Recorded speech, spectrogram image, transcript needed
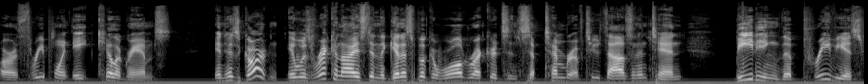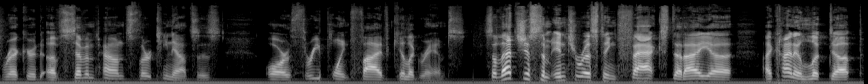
or 3.8 kilograms in his garden. It was recognized in the Guinness Book of World Records in September of 2010 beating the previous record of 7 pounds 13 ounces or 3.5 kilograms. So that's just some interesting facts that I uh, I kind of looked up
